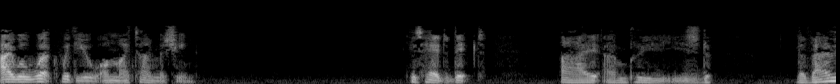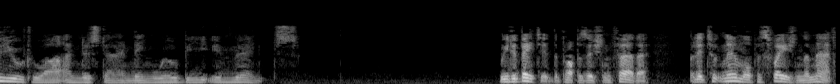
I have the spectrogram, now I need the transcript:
I will work with you on my time machine. His head dipped. I am pleased. The value to our understanding will be immense. We debated the proposition further, but it took no more persuasion than that,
